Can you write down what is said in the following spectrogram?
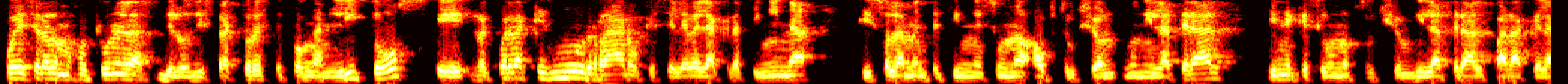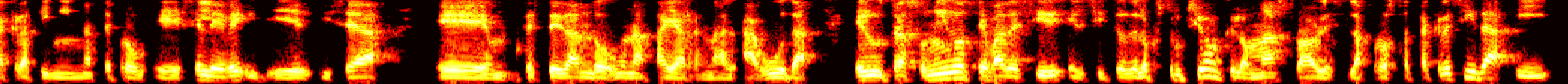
puede ser a lo mejor que uno de, los distractores te pongan litos. recuerda que es muy raro que se eleve la creatinina si solamente tienes una obstrucción unilateral. Tiene que ser una obstrucción bilateral para que la creatinina se eleve y, y sea te esté dando una falla renal aguda. El ultrasonido te va a decir el sitio de la obstrucción, que lo más probable es la próstata crecida y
